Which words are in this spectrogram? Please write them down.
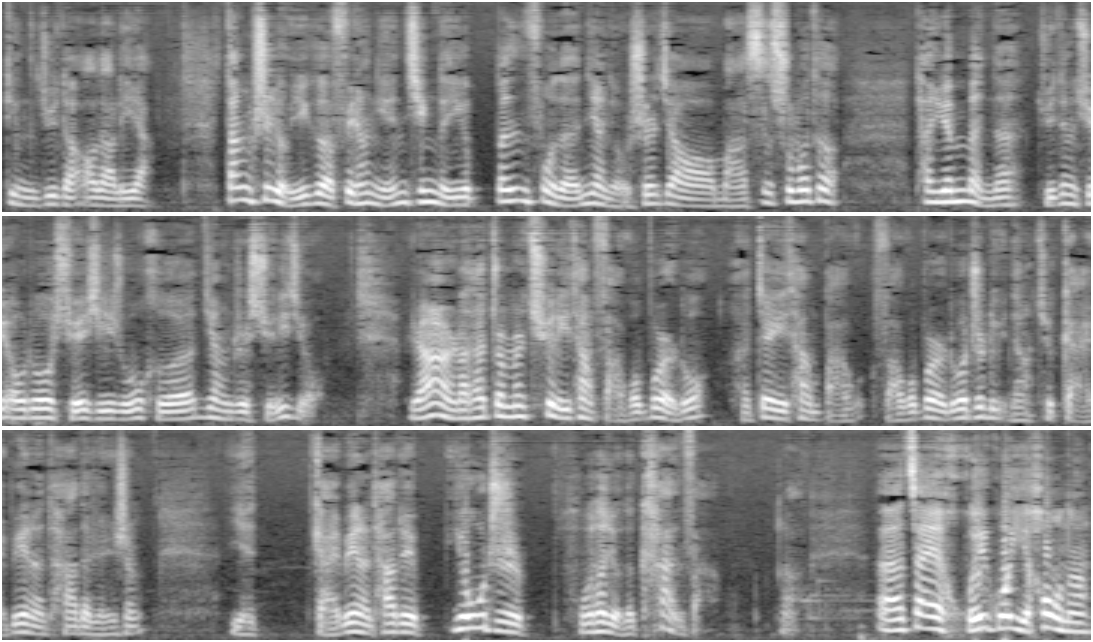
定居到澳大利亚。当时有一个非常年轻的一个奔赴的酿酒师，叫马斯舒伯特。他原本呢决定去欧洲学习如何酿制雪莉酒，然而呢，他专门去了一趟法国波尔多。啊，这一趟法法国波尔多之旅呢，却改变了他的人生，也改变了他对优质葡萄酒的看法。啊，呃，在回国以后呢，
